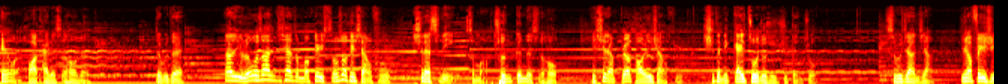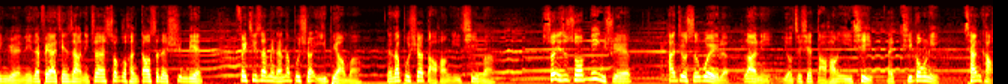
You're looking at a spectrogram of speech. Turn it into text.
天晚花开的时候呢？对不对？那有人会说，你现在怎么可以什么时候可以享福？现在是你什么春耕的时候？你现在不要考虑享福，现在你该做就是去耕作，是不是这样讲？就像飞行员，你在飞在天上，你就算受过很高深的训练，飞机上面难道不需要仪表吗？难道不需要导航仪器吗？所以是说命学。它就是为了让你有这些导航仪器来提供你参考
